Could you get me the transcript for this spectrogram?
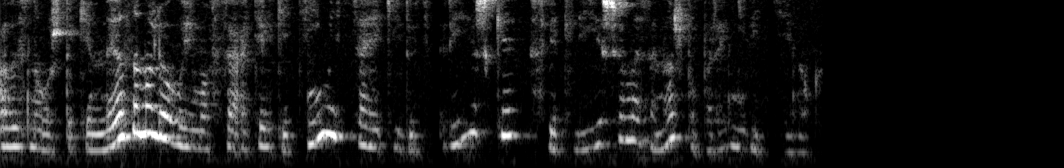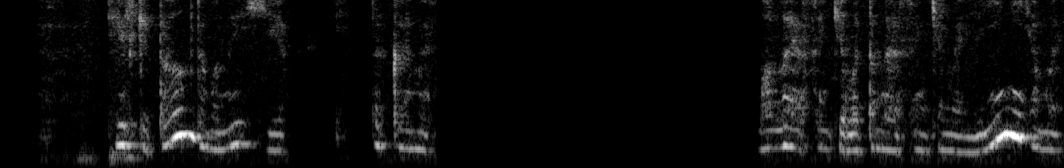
Але знову ж таки не замальовуємо все, а тільки ті місця, які йдуть трішки світлішими за наш попередній відтінок. Тільки там, де вони є. І такими малесенькими, тонесенькими лініями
